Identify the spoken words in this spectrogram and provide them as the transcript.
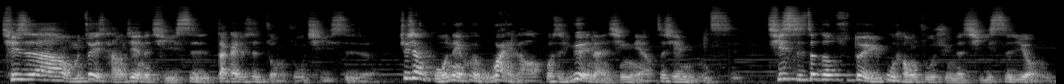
其实啊，我们最常见的歧视大概就是种族歧视了。就像国内会有外劳或是越南新娘这些名词，其实这都是对于不同族群的歧视用语。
